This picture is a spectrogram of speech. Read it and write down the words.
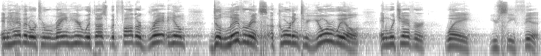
in heaven or to remain here with us. But Father, grant him deliverance according to your will in whichever way you see fit.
